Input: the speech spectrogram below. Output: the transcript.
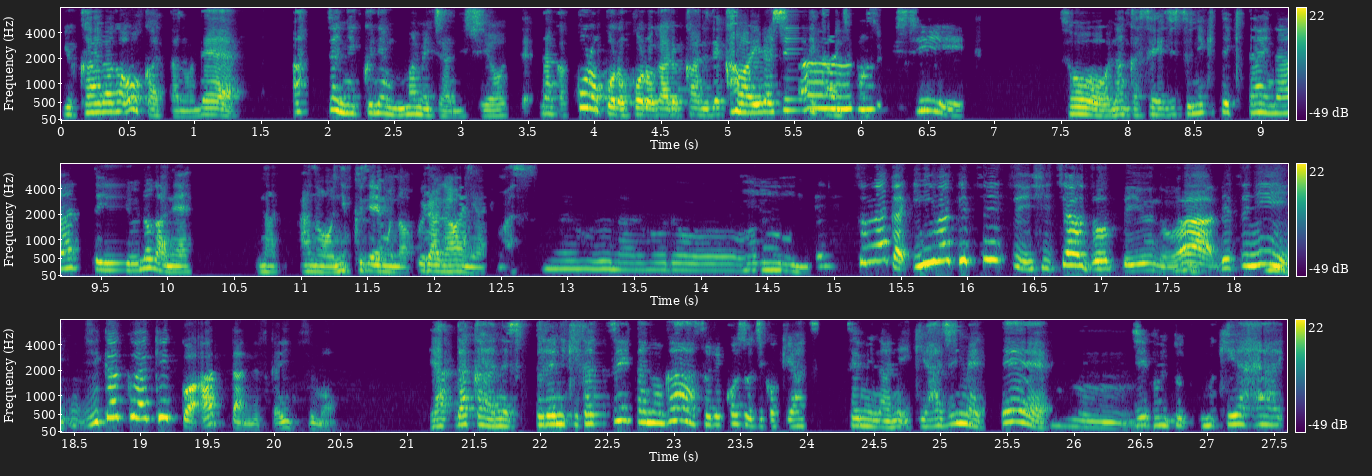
いう会話が多かったので、あ、じゃあニックネーム豆ちゃんにしようって、なんかコロコロ転がる感じで可愛らしい感じもするし、そう、なんか誠実に生きていきたいなっていうのがね、なあの、ニックネームの裏側にあります。なるほど、なるほど。うん。えそのなんか言い訳ついついしちゃうぞっていうのは、別に自覚は結構あったんですか、いつも。いや、だからね、それに気がついたのが、それこそ自己啓発セミナーに行き始めて、うん。自分と向き合い、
